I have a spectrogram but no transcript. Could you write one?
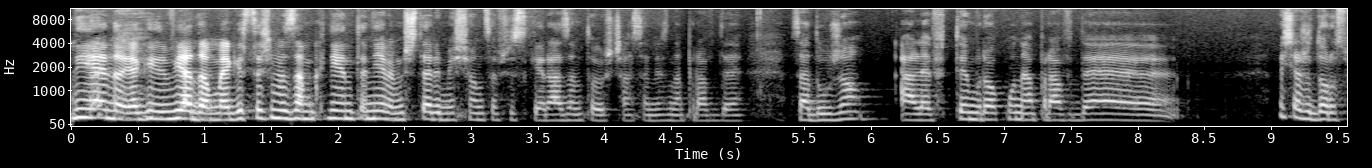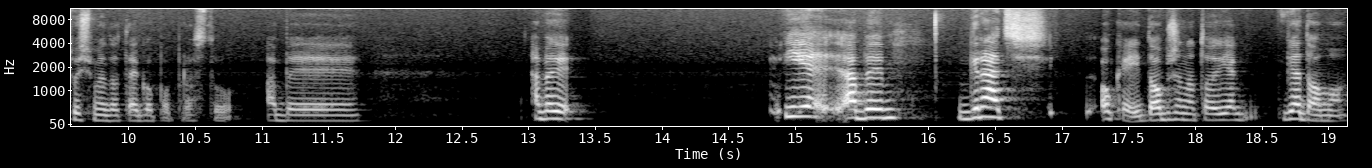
Nie, no jak wiadomo, jak jesteśmy zamknięte, nie wiem, cztery miesiące wszystkie razem, to już czasem jest naprawdę za dużo, ale w tym roku naprawdę myślę, że dorosłyśmy do tego po prostu, aby, aby, je, aby grać, okej, okay, dobrze, no to jak wiadomo,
